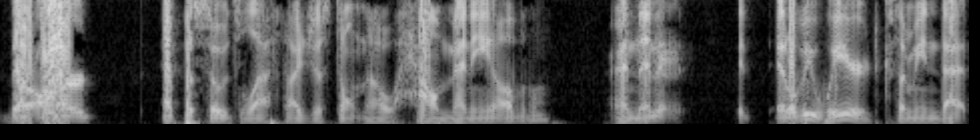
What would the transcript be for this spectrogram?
there are episodes left. I just don't know how many of them. And then it, it it'll be weird because I mean that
